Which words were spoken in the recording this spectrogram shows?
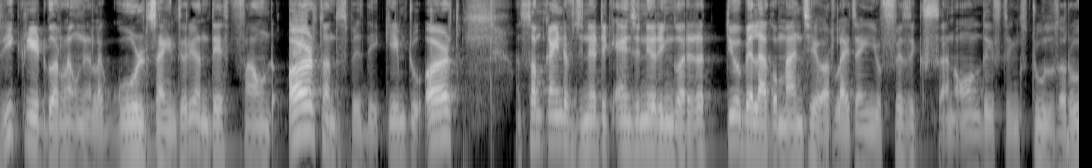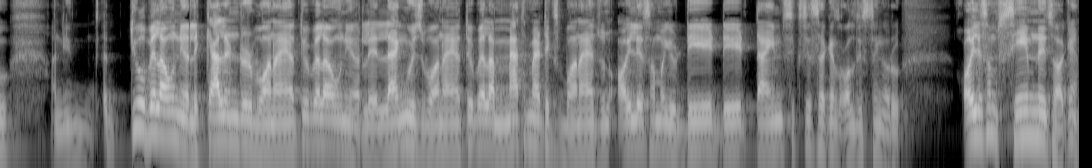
रिक्रिएट गर्नलाई उनीहरूलाई गोल्ड चाहिन्थ्यो अरे अनि दे फाउन्ड अर्थ अनि त्यसपछि they came to earth some kind of genetic engineering गरेर त्यो बेलाको मान्छेहरूलाई चाहिँ यो physics and all this things टुल्सहरू अनि त्यो बेला उनीहरूले क्यालेन्डर बनायो त्यो बेला उनीहरूले ल्याङ्ग्वेज बनायो त्यो बेला म्याथमेटिक्स बनायो जुन अहिलेसम्म यो day date time sixty seconds all this थिङहरू अहिलेसम्म सेम नै छ क्या।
